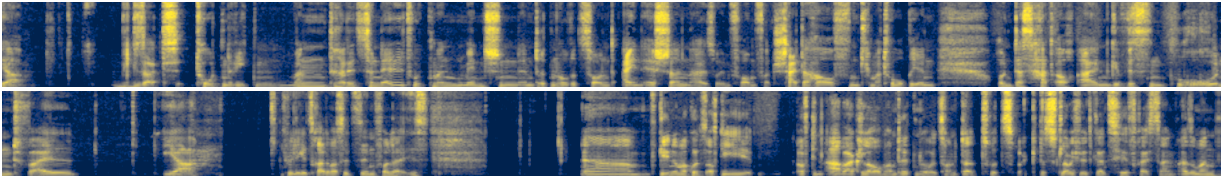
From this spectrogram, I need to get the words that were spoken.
ja, wie gesagt, Totenriten. Man traditionell tut man Menschen im dritten Horizont einäschern, also in Form von Scheiterhaufen, Krematorien. Und das hat auch einen gewissen Grund, weil, ja, ich will jetzt gerade, was jetzt sinnvoller ist. Ähm, gehen wir mal kurz auf die auf den Aberglauben am dritten Horizont zurück. Das, glaube ich, wird ganz hilfreich sein. Also man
